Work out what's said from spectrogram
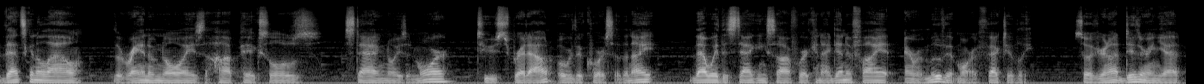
That's going to allow the random noise, the hot pixels, static noise, and more to spread out over the course of the night. That way the stacking software can identify it and remove it more effectively. So if you're not dithering yet,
